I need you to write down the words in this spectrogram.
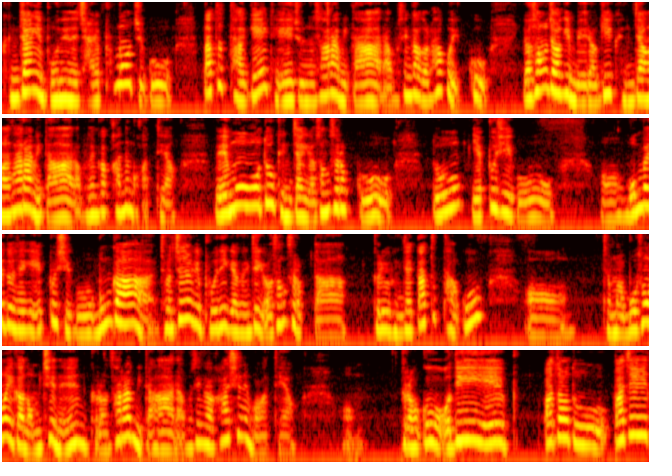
굉장히 본인을 잘 품어주고 따뜻하게 대해주는 사람이다라고 생각을 하고 있고 여성적인 매력이 굉장한 사람이다라고 생각하는 것 같아요. 외모도 굉장히 여성스럽고 또 예쁘시고 어, 몸매도 되게 예쁘시고 뭔가 전체적인 분위기가 굉장히 여성스럽다. 그리고 굉장히 따뜻하고 어, 정말 모성애가 넘치는 그런 사람이다라고 생각하시는 것 같아요. 어, 그러고 어디에 빠져도 빠질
